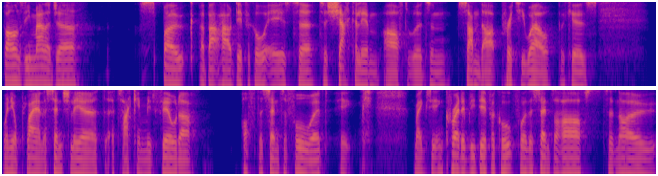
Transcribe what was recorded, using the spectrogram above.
Barnsley manager spoke about how difficult it is to to shackle him afterwards and summed it up pretty well because when you're playing essentially a attacking midfielder off the centre forward, it makes it incredibly difficult for the centre halves to know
